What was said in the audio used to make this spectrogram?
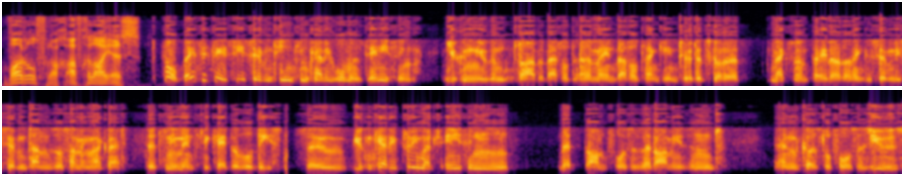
waar hul vrag afgelaai is. Well, basically a C-17 can carry almost anything. You can you can drive a battle a main battle tank into it. It's got a maximum payload I think is 77 tons or something like that. It's an immensely capable beast. So you can carry pretty much anything that armed forces that armies and and coastal forces use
